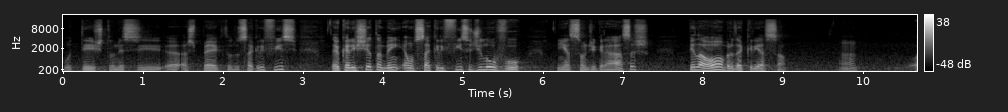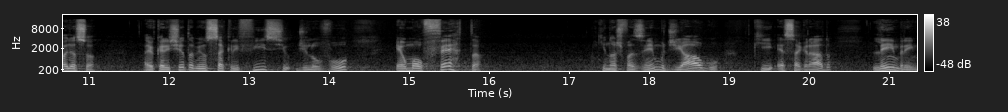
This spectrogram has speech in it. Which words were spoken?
o texto nesse uh, aspecto do sacrifício. A Eucaristia também é um sacrifício de louvor em ação de graças pela obra da criação. Olha só, a Eucaristia também é um sacrifício de louvor, é uma oferta que nós fazemos de algo que é sagrado. Lembrem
